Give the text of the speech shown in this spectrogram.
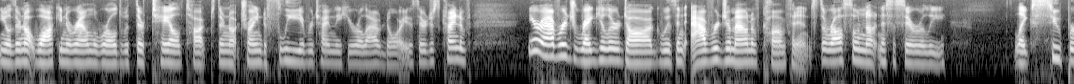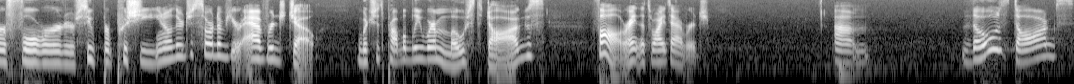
you know, they're not walking around the world with their tail tucked. They're not trying to flee every time they hear a loud noise. They're just kind of your average regular dog with an average amount of confidence. They're also not necessarily like super forward or super pushy. You know, they're just sort of your average Joe, which is probably where most dogs fall, right? That's why it's average. Um, those dogs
